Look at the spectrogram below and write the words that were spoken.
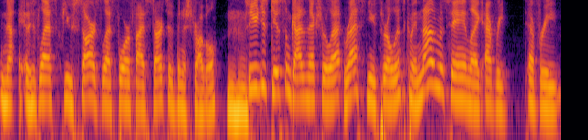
Not, his last few starts, last four or five starts have been a struggle. Mm-hmm. So you just give some guys an extra rest and you throw Lincecum in. Now I'm not saying like every every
